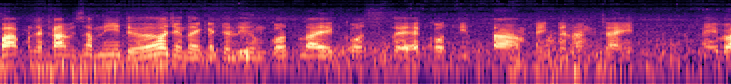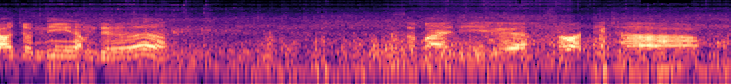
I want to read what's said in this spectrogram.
ฝากบรรยากาศไว้ซ้ำนี้เด้อจังใดก็อย่าลืมกดไลค์กดแชร์กดติดตามเป็นกำลังใจให้บ่าจนนี่นำเด้อสบายดีสวัสดีครับ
